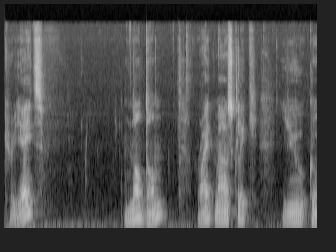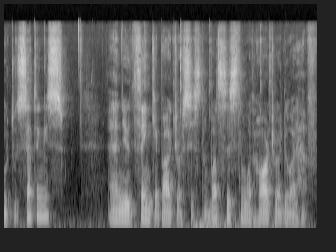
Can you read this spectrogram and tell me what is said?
Create, not done right mouse click, you go to settings and you think about your system. What system, what hardware do I have?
